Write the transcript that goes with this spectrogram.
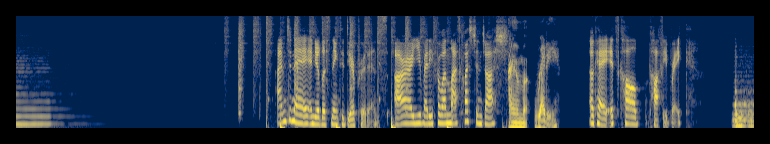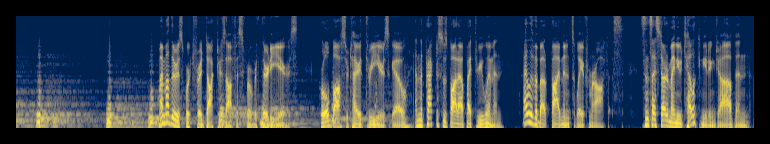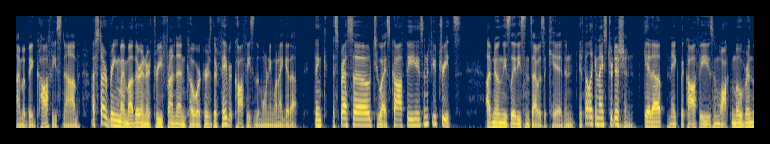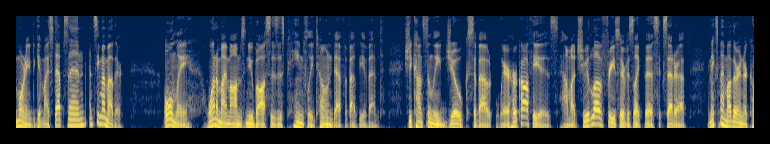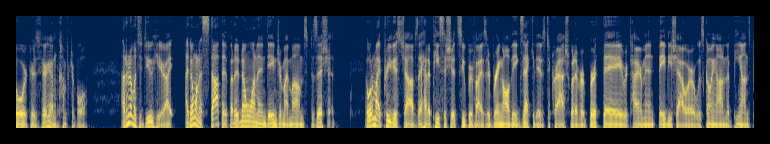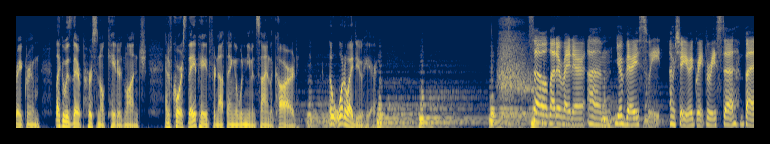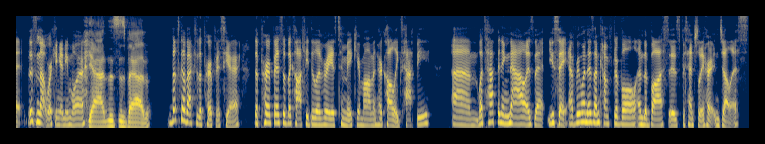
I'm Jenée, and you're listening to Dear Prudence. Are you ready for one last question, Josh? I am ready. Okay, it's called Coffee Break. My mother has worked for a doctor's office for over 30 years. Her old boss retired three years ago, and the practice was bought out by three women. I live about five minutes away from her office. Since I started my new telecommuting job, and I'm a big coffee snob, I've started bringing my mother and her three front end coworkers their favorite coffees in the morning when I get up. Think espresso, two iced coffees, and a few treats. I've known these ladies since I was a kid, and it felt like a nice tradition. Get up, make the coffees, and walk them over in the morning to get my steps in and see my mother. Only, one of my mom's new bosses is painfully tone deaf about the event. She constantly jokes about where her coffee is, how much she would love free service like this, etc. It makes my mother and her coworkers very uncomfortable. I don't know what to do here. I, I don't want to stop it, but I don't want to endanger my mom's position. At one of my previous jobs, I had a piece of shit supervisor bring all the executives to crash whatever birthday, retirement, baby shower was going on in the peons break room, like it was their personal catered lunch. And of course, they paid for nothing and wouldn't even sign the card. What do I do here? So, letter writer, um, you're very sweet. I'm sure you're a great barista, but this is not working anymore. Yeah, this is bad. Let's go back to the purpose here. The purpose of the coffee delivery is to make your mom and her colleagues happy. Um, what's happening now is that you say everyone is uncomfortable and the boss is potentially hurt and jealous.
